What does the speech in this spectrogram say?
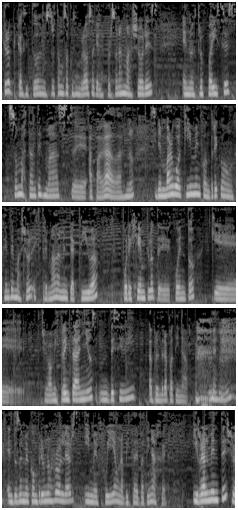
creo que casi todos nosotros estamos acostumbrados a que las personas mayores en nuestros países son bastante más eh, apagadas, ¿no? Sin embargo, aquí me encontré con gente mayor extremadamente activa. Por ejemplo, te cuento que yo a mis 30 años decidí aprender a patinar. Entonces me compré unos rollers y me fui a una pista de patinaje. Y realmente yo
